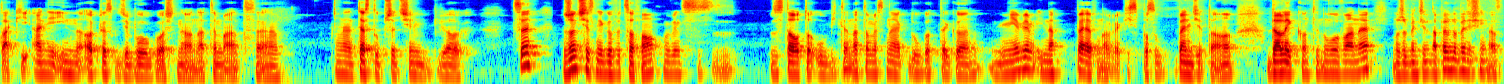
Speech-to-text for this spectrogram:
taki, a nie inny okres, gdzie było głośno na temat e, testu przedsiębiorcy. Rząd się z niego wycofał, więc zostało to ubite, natomiast na jak długo tego nie wiem i na pewno w jakiś sposób będzie to dalej kontynuowane. Może będzie, na pewno będzie się naz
